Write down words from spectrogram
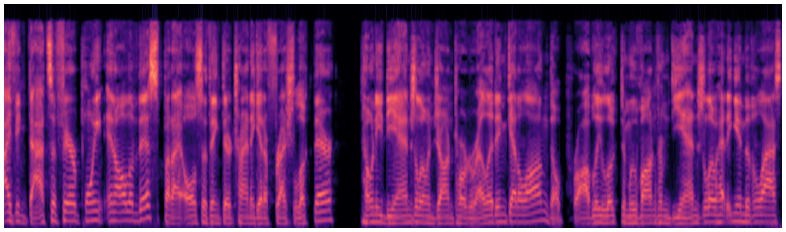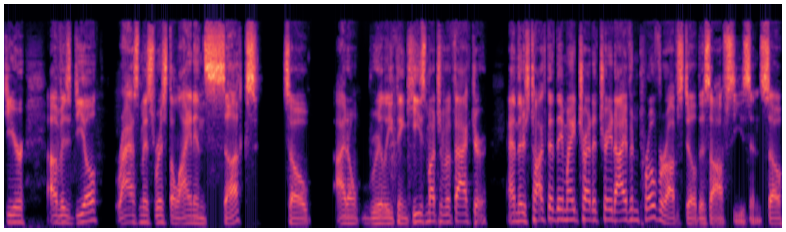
I think that's a fair point in all of this, but I also think they're trying to get a fresh look there. Tony DeAngelo and John Tortorella didn't get along. They'll probably look to move on from D'Angelo heading into the last year of his deal. Rasmus Ristolainen sucks, so I don't really think he's much of a factor. And there's talk that they might try to trade Ivan Provorov still this offseason. So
